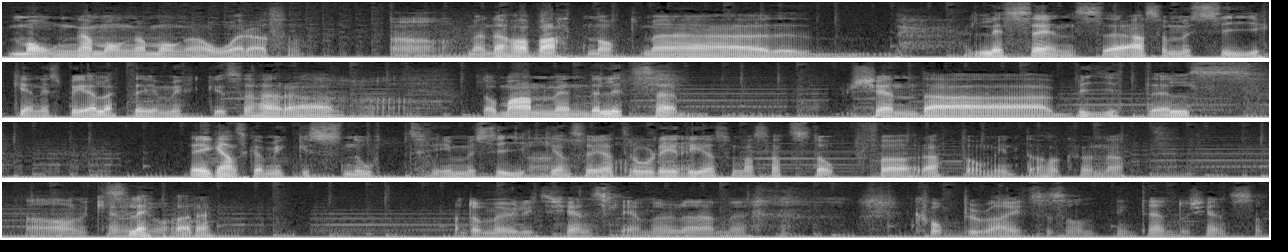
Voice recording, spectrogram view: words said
många, många, många år alltså. Ja, Men det har varit något med licenser, alltså musiken i spelet. Det är mycket så här. eh, De använder lite så här kända Beatles. Det är ganska mycket snott i musiken Ah, så jag tror det är det som har satt stopp för att de inte har kunnat ja det släppa det. Ja, de är ju lite känsliga med det där med copyrights och sånt. Nintendo känns som.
